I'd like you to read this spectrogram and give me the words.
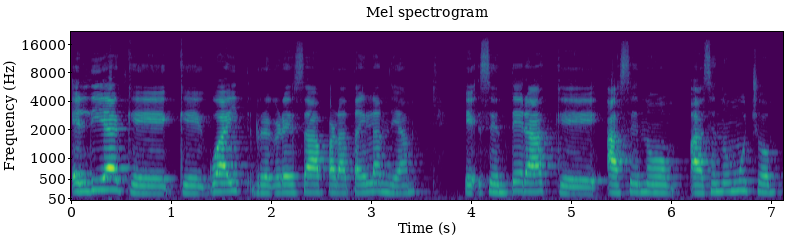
el día que, que White regresa para Tailandia, eh, se entera que hace no, hace no mucho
